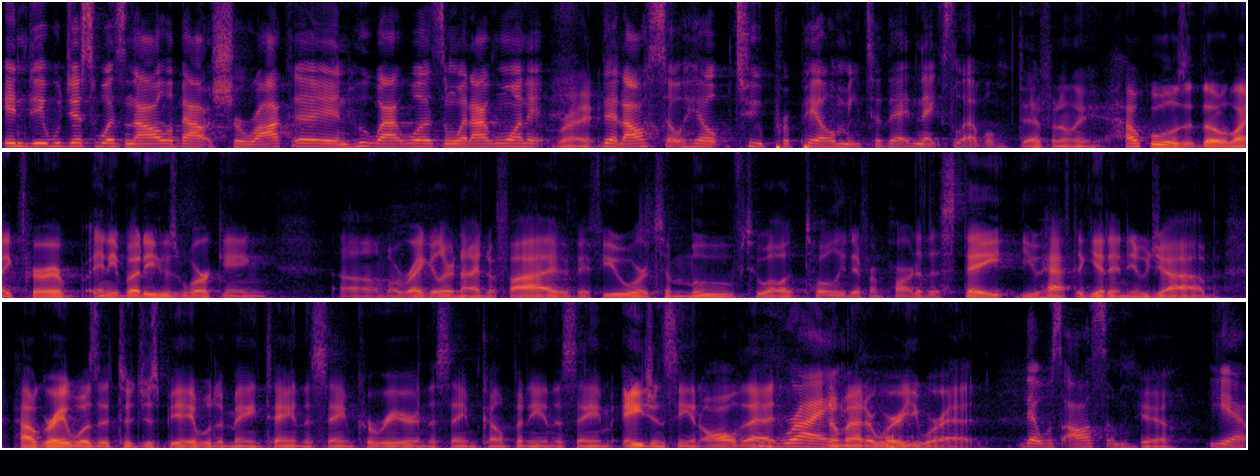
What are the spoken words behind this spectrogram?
and it just wasn't all about Sharaka and who I was and what I wanted. Right. That also helped to propel me to that next level. Definitely. How cool is it though? Like for anybody who's working um, a regular nine to five, if you were to move to a totally different part of the state, you have to get a new job. How great was it to just be able to maintain the same career and the same company and the same agency and all that, Right. no matter where you were at? That was awesome. Yeah. Yeah,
